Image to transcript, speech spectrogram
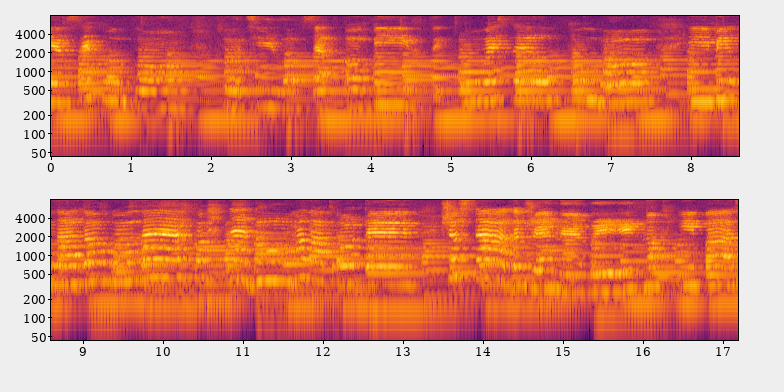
серце кругом, хотіло обігти у і бігла того легко, не думала про те, що стада вже не видно і пас.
